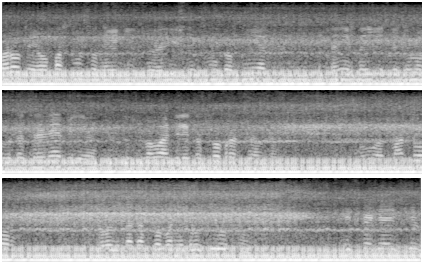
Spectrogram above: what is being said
обороты, я его послушал, никаких лишних звуков нет. Конечно, есть тут немного кострелябили, существователи это 100%. Вот, мотор вроде так особо не крутился. Исходя из тех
